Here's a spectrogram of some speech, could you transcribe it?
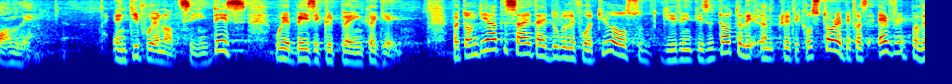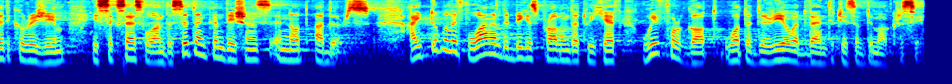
only. And if we are not seeing this, we are basically playing a game. But on the other side, I do believe what you're also giving is a totally uncritical story because every political regime is successful under certain conditions and not others. I do believe one of the biggest problems that we have, we forgot what are the real advantages of democracy.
